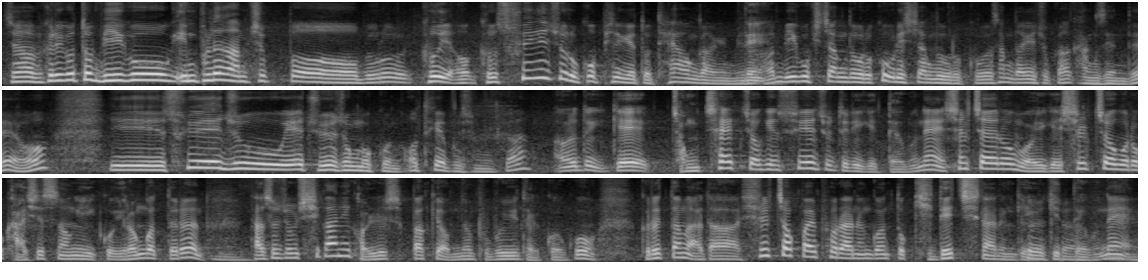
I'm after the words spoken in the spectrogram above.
자 그리고 또 미국 인플레 감축법 으로 그, 여- 그 수혜주로 꼽히는 게 또 태양광입니다. 네. 미국 시장도 그렇고 우리 시장도 그렇고 상당히 주가 강세인데요. 이 수혜주의 주요 종목군 어떻게 보십니까? 아무래도 이게 정책적인 수혜주들이기 때문에 실제로 뭐 이게 실적으로 가시성이 있고 이런 것들은 다소 좀 시간이 걸릴 수밖에 없는 부분이 될 거고 그럴 때마다 실적 발표라는 건 또 기대치라는 게 있기 그렇죠. 때문에 네.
